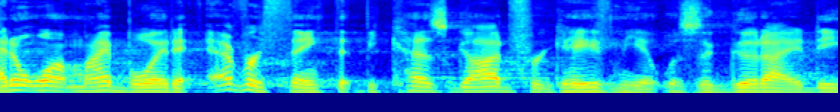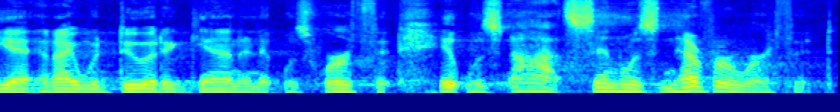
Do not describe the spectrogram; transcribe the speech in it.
I don't want my boy to ever think that because God forgave me, it was a good idea and I would do it again and it was worth it. It was not. Sin was never worth it.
